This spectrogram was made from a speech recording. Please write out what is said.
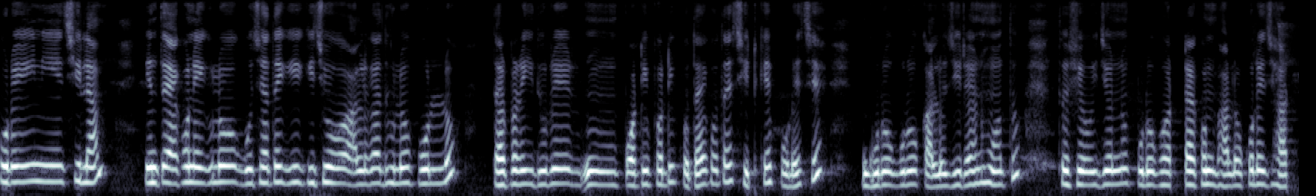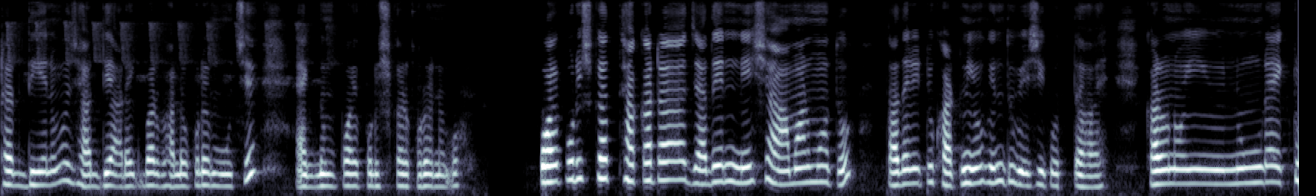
করেই নিয়েছিলাম, কিন্তু এখন এগুলো গোছাতে গিয়ে কিছু আলগা ধুলো পড়ল। তারপরে ইঁদুরের পটি পটি কোথায় কোথায় ছিটকে পড়েছে, গুঁড়ো গুঁড়ো কালো জিরার মতো। তো সে ওই জন্য পুরো ঘরটা এখন ভালো করে ঝাড় দিয়ে নেব, ঝাড় দিয়ে আরেকবার ভালো করে মুছে একদম পয় পরিষ্কার করে নেব। পয় পরিষ্কার থাকাটা যাদের নেশা আমার মতো তাদের একটু খাটনিও কিন্তু বেশি করতে হয়। কারণ ওই নোংরা, একটু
